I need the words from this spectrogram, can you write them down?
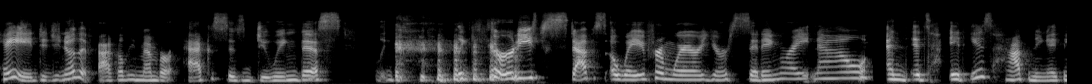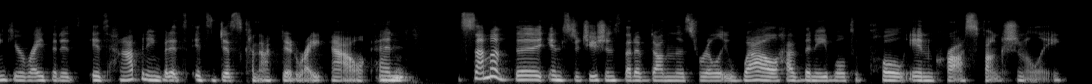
hey, did you know that faculty member X is doing this like, like 30 steps away from where you're sitting right now? And it's it is happening. I think you're right that it's it's happening but it's it's disconnected right now. Mm-hmm. and some of the institutions that have done this really well have been able to pull in cross functionally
